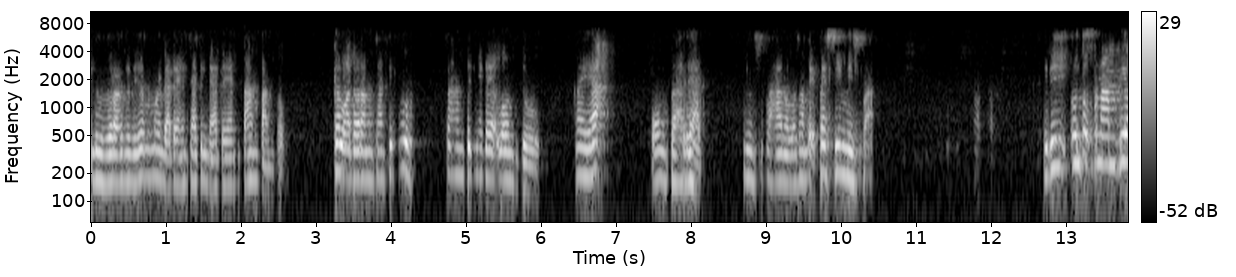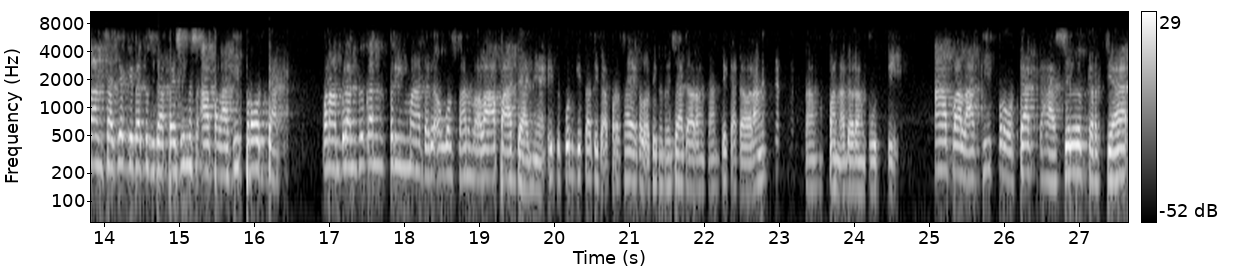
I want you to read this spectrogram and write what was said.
Lu orang Indonesia memang tidak ada yang cantik, tidak ada yang tampan tuh. Kalau ada orang cantik, uh, cantiknya kayak londo. Kayak orang barat. Lu subhanallah, sampai pesimis, Pak jadi untuk penampilan saja kita itu sudah pesimis, apalagi produk. Penampilan itu kan terima dari Allah Subhanahu wa apa adanya. Itu pun kita tidak percaya kalau di Indonesia ada orang cantik, ada orang tampan, ada orang putih. Apalagi produk hasil kerja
